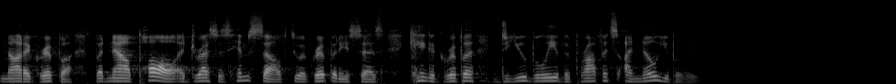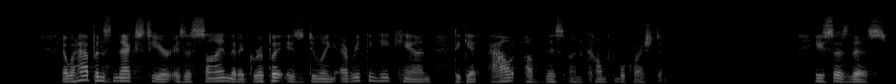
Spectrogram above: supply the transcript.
not Agrippa. But now Paul addresses himself to Agrippa and he says, King Agrippa, do you believe the prophets? I know you believe. Now, what happens next here is a sign that Agrippa is doing everything he can to get out of this uncomfortable question. He says this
